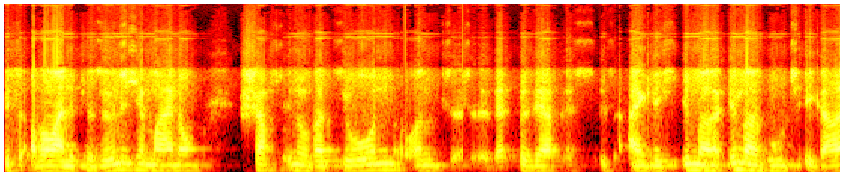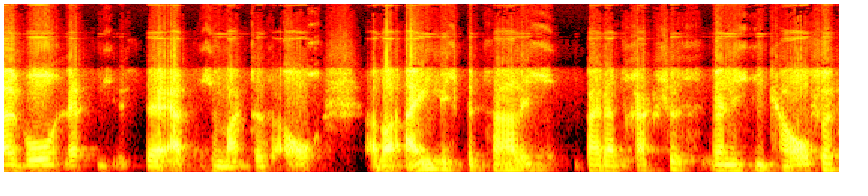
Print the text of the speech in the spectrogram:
ist aber meine persönliche Meinung, schafft Innovation und äh, Wettbewerb ist, ist eigentlich immer, immer gut, egal wo. Letztlich ist der ärztliche Markt das auch. Aber eigentlich bezahle ich bei der Praxis, wenn ich die kaufe,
